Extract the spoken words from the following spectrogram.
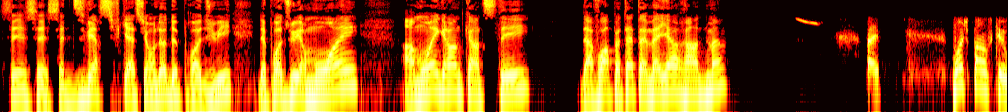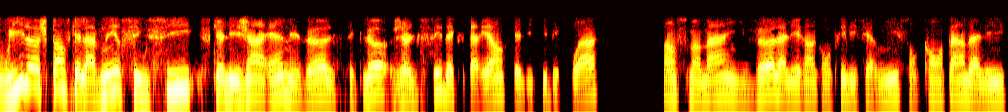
cette diversification-là de produits, de produire moins, en moins grande quantité, d'avoir peut-être un meilleur rendement? Ben, moi, je pense que oui. Là, je pense que l'avenir, c'est aussi ce que les gens aiment et veulent. C'est que là, je le sais d'expérience que les Québécois, en ce moment, ils veulent aller rencontrer les fermiers, ils sont contents d'aller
